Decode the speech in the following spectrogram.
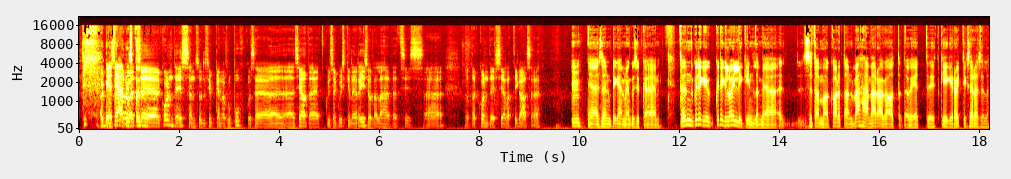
aga ma saan aru, et kui... see 3DS on sul sihuke nagu puhkuseseade, et kui sa kuskile reisule lähed, et siis äh, võtad 3DS-i alati kaasa, mm,. ja see on pigem nagu sihuke, ta on kuidagi, kuidagi lollikindlam ja seda ma kardan vähem ära kaotada või et, et keegi rotiks ära selle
